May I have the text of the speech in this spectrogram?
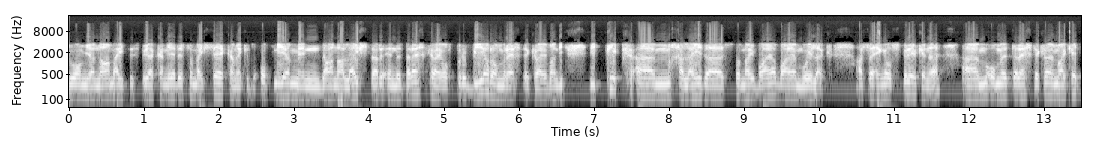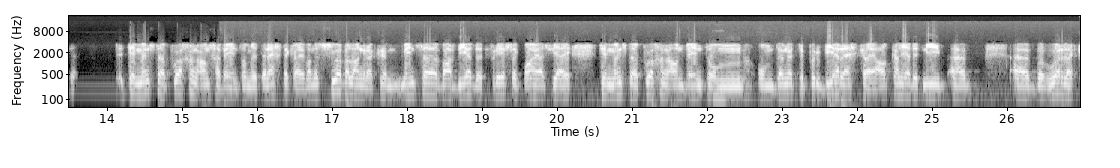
hoe om jou naam uit te spreek. Kan jy dit vir my sê? Kan ek dit opneem en daarna luister en dit reg kry of probeer om reg te kry want die die klik ehm um, geleide is vir my baie baie moeilik as 'n Engels sprekende um, om dit reg te kry maar ek het ten minste 'n poging aangewend om dit reg te kry want dit is so belangrik. Mense waardeer dit vreeslik baie as jy ten minste 'n poging aanwend om om dinge te probeer regkry. Al kan jy dit nie uh uh behoorlik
